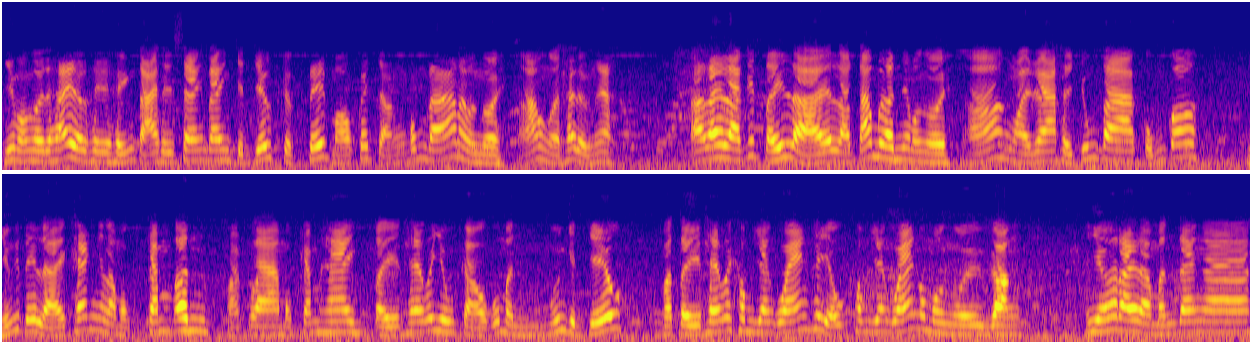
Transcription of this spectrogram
Như mọi người thấy được thì hiện tại thì sang đang trình chiếu trực tiếp một cái trận bóng đá nè mọi người. Đó mọi người thấy được nha à, đây là cái tỷ lệ là 80 inch nha mọi người. Đó, ngoài ra thì chúng ta cũng có những cái tỷ lệ khác như là 100 inch hoặc là 120 tùy theo cái nhu cầu của mình muốn trình chiếu và tùy theo cái không gian quán. Ví dụ không gian quán của mọi người gần như ở đây là mình đang à,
